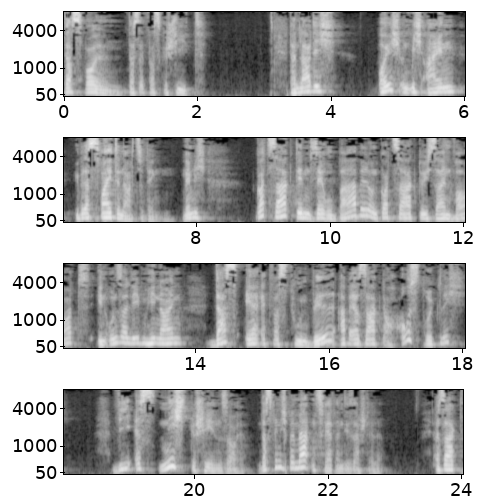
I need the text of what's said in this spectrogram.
das wollen, dass etwas geschieht, dann lade ich euch und mich ein, über das Zweite nachzudenken, nämlich Gott sagt dem Zerubabel und Gott sagt durch sein Wort in unser Leben hinein, dass er etwas tun will, aber er sagt auch ausdrücklich, wie es nicht geschehen soll. Das finde ich bemerkenswert an dieser Stelle. Er sagt,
